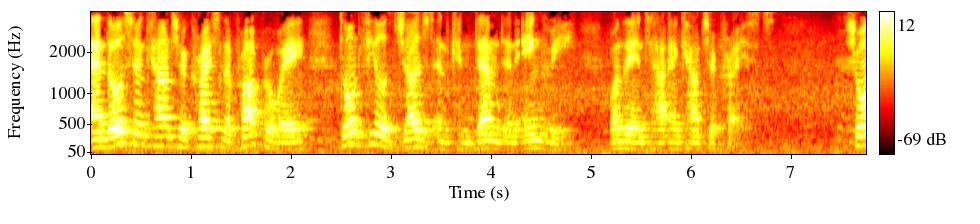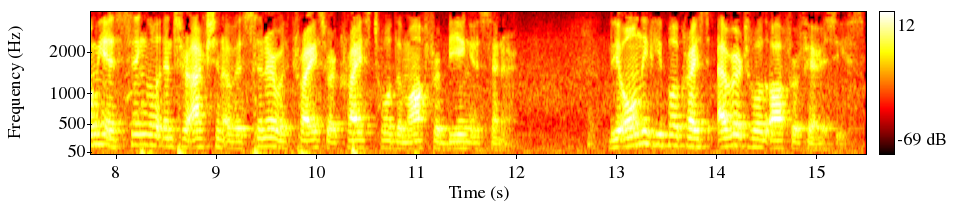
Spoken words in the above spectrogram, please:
And those who encounter Christ in the proper way don't feel judged and condemned and angry when they encounter Christ. Show me a single interaction of a sinner with Christ where Christ told them off for being a sinner. The only people Christ ever told off were Pharisees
